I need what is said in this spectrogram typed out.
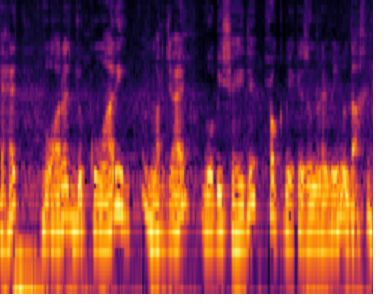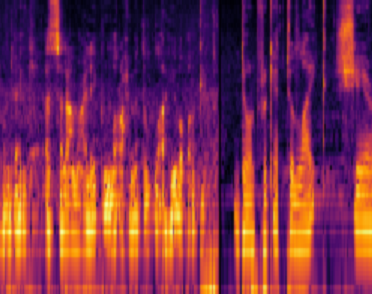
तहत वो औरत जो कुंवारी मर जाए वो भी शहीद हुक्मी के ज़ुमरे में वो दाखिल हो जाएगी। असलकम वरहमल वर्क Don't forget to like, share,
